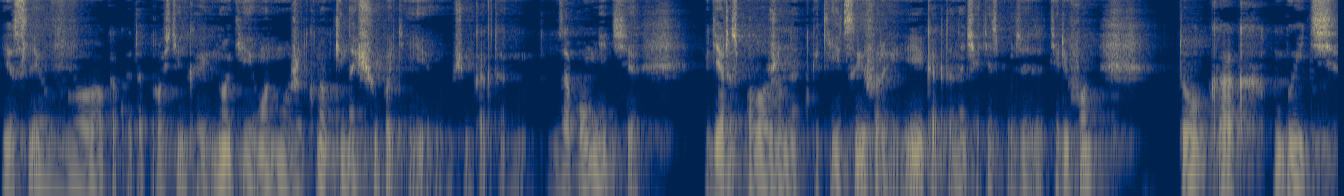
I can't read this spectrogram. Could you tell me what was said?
если в какой-то простенькой ноге он может кнопки нащупать и, в общем, как-то запомнить, где расположены какие цифры, и как-то начать использовать этот телефон, то как быть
